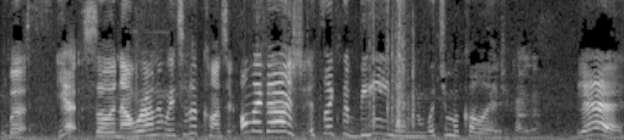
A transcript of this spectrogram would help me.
but yeah, so now we're on our way to the concert. Oh my gosh, it's like the bean and whatchamacallit. In Chicago. Yeah.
